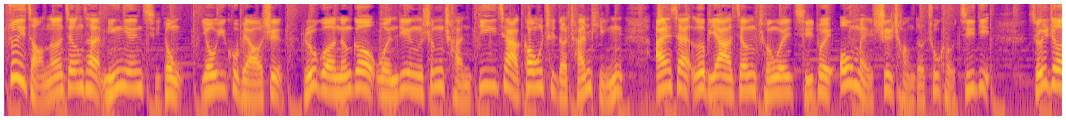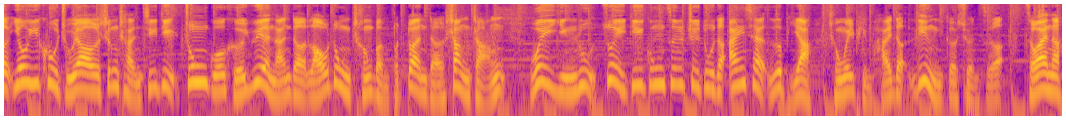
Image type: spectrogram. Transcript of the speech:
最早呢将在明年启动。优衣库表示，如果能够稳定生产低价高质的产品，埃塞俄比亚将成为其对欧美市场的出口基地。随着优衣库主要生产基地中国和越南的劳动成本不断的上涨，为引入最低工资制度的埃塞俄比亚成为品牌的另一个选择。此外呢。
